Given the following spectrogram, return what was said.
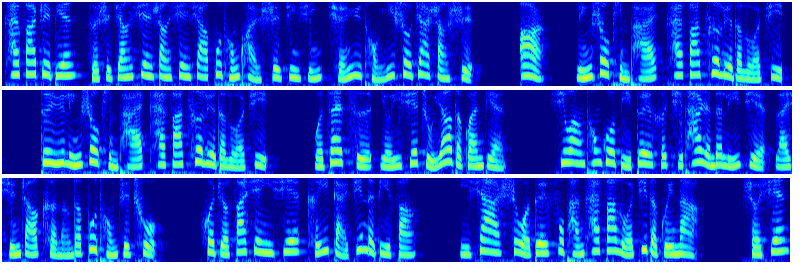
开发这边则是将线上线下不同款式进行全域统一售价上市。二零售品牌开发策略的逻辑，对于零售品牌开发策略的逻辑，我在此有一些主要的观点，希望通过比对和其他人的理解来寻找可能的不同之处，或者发现一些可以改进的地方。以下是我对复盘开发逻辑的归纳：首先，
